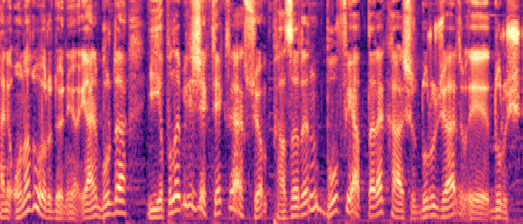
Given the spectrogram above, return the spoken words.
Hani ona doğru dönüyor. Yani burada yapılabilecek tek reaksiyon pazarın bu fiyatlara karşı duracağı e, duruş.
